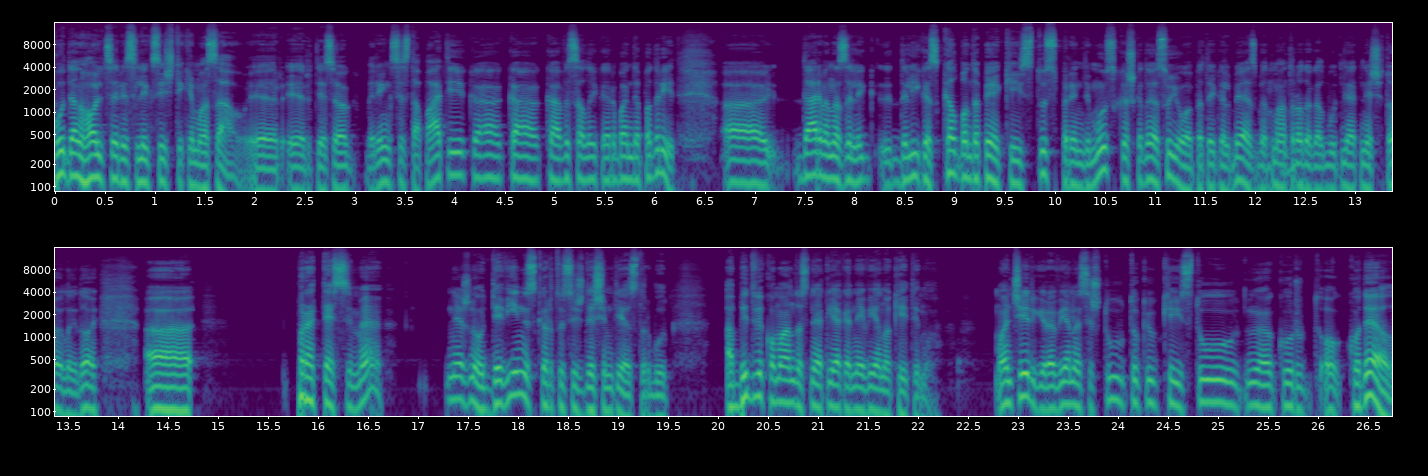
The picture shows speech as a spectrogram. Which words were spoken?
Budenholzeris liks ištikimas savo ir, ir tiesiog rinksis tą patį, ką, ką, ką visą laiką ir bandė padaryti. Dar vienas dalykas, kalbant apie keistus sprendimus, kažkada esu jau apie tai kalbėjęs, bet man atrodo, galbūt net ne šitoj laidoj. Uh, pratesime, nežinau, devynis kartus iš dešimties turbūt, abi dvi komandos netlieka ne vieno keitimo. Man čia irgi yra vienas iš tų tokių keistų, na, kur, o kodėl?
